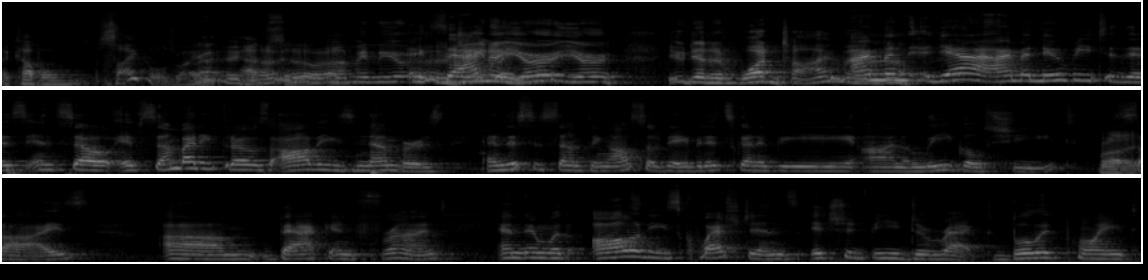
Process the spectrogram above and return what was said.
a couple cycles, right? Right, absolutely. I mean, you're, Gina, you're, you're, you did it one time. I'm and, a, uh, yeah, I'm a newbie to this, and so if somebody throws all these numbers, and this is something also, David, it's gonna be on a legal sheet Right. size, um, back and front, and then with all of these questions, it should be direct, bullet point.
